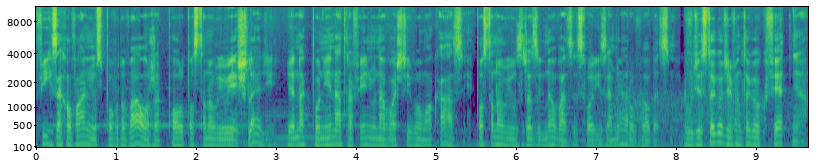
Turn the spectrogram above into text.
w ich zachowaniu spowodowało, że Paul postanowił je śledzić, jednak po nienatrafieniu na właściwą okazję postanowił zrezygnować ze swoich zamiarów wobec nich. 29 kwietnia,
